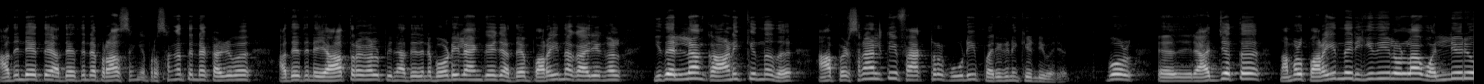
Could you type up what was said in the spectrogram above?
അതിന്റെ അദ്ദേഹത്തിന്റെ പ്രാസംഗ പ്രസംഗത്തിന്റെ കഴിവ് അദ്ദേഹത്തിന്റെ യാത്രകൾ പിന്നെ അദ്ദേഹത്തിന്റെ ബോഡി ലാംഗ്വേജ് അദ്ദേഹം പറയുന്ന കാര്യങ്ങൾ ഇതെല്ലാം കാണിക്കുന്നത് ആ പേഴ്സണാലിറ്റി ഫാക്ടർ കൂടി പരിഗണിക്കേണ്ടി വരും. ഇപ്പോൾ രാജ്യത്ത് നമ്മൾ പറയുന്ന രീതിയിലുള്ള വലിയൊരു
